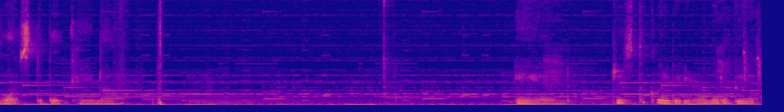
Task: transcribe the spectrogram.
once the book came out. And just to clear the air a little bit,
